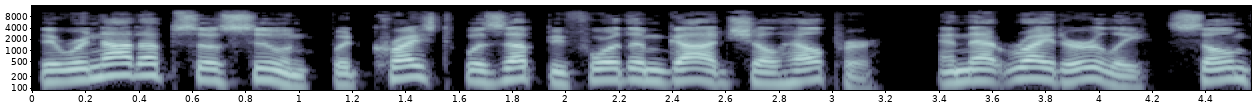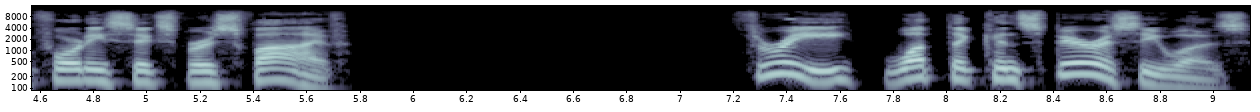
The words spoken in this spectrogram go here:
They were not up so soon, but Christ was up before them. God shall help her and that right early, Psalm 46, verse 5. 3. What the conspiracy was.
